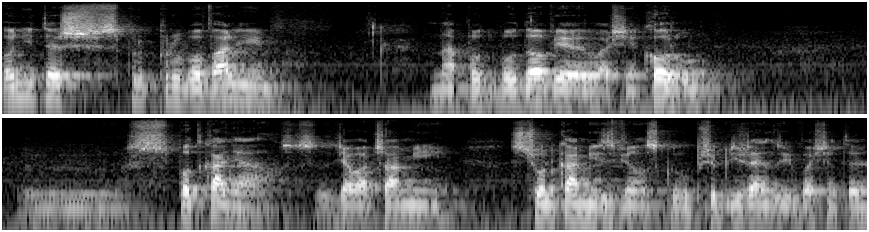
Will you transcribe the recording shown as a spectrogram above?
Oni też próbowali na podbudowie właśnie koru y, spotkania z działaczami, z członkami związku, przybliżając im właśnie te,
